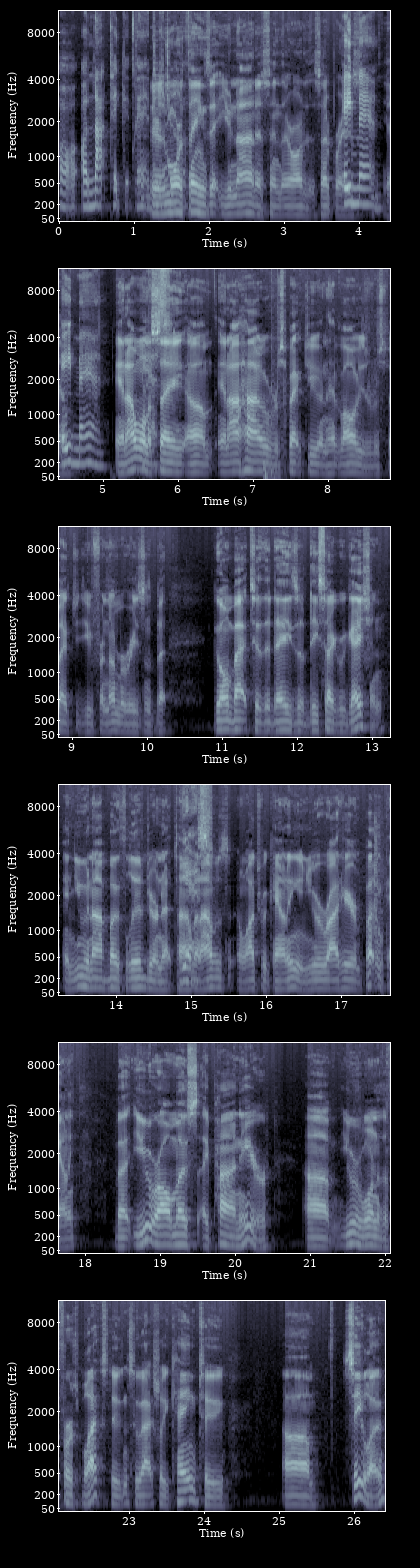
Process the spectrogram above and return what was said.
or, or not take advantage There's more of. things that unite us than there are that separate us. Amen. Yeah. Amen. And I want to Yes. say, um, and I highly respect you and have always respected you for a number of reasons, but going back to the days of desegregation, and you and I both lived during that time, Yes. and I was in Alachua County, and you were right here in Putnam County, but you were almost a pioneer. Uh, you were one of the first black students who actually came to um, CELO,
